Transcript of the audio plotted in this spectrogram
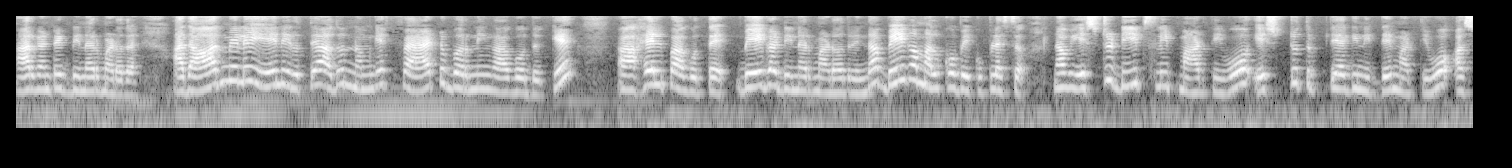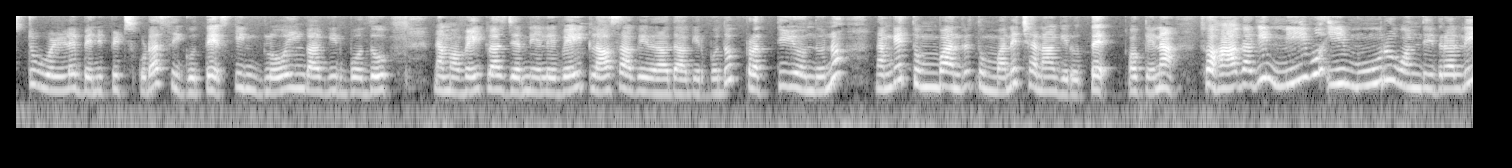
ಆರು ಗಂಟೆಗೆ ಡಿನ್ನರ್ ಮಾಡಿದ್ರೆ. ಅದಾದ್ಮೇಲೆ ಏನಿರುತ್ತೆ, ಅದು ನಮಗೆ ಫ್ಯಾಟ್ ಬರ್ನಿಂಗ್ ಆಗೋದಕ್ಕೆ ಹೆಲ್ಪ್ ಆಗುತ್ತೆ. ಬೇಗ ಡಿನ್ನರ್ ಮಾಡೋದ್ರಿಂದ ಬೇಗ ಮಲ್ಕೋಬೇಕು. ಪ್ಲಸ್ ನಾವು ಎಷ್ಟು ಡೀಪ್ ಸ್ಲೀಪ್ ಮಾಡ್ತೀವೋ, ಎಷ್ಟು ತೃಪ್ತಿಯಾಗಿ ನಿದ್ದೆ ಮಾಡ್ತೀವೋ, ಅಷ್ಟು ಒಳ್ಳೆ ಬೆನಿಫಿಟ್ಸ್ ಕೂಡ ಸಿಗುತ್ತೆ. ಸ್ಕಿನ್ ಗ್ಲೋಯಿಂಗ್ ಆಗಿರ್ಬೋದು, ನಮ್ಮ ವೆಯ್ಟ್ ಲಾಸ್ ಜರ್ನಿಯಲ್ಲಿ ವೆಯ್ಟ್ ಲಾಸ್ ಆಗಿರೋದಾಗಿರ್ಬೋದು ಪ್ರತಿಯೊಂದೂ ನಮಗೆ ತುಂಬ ಅಂದರೆ ತುಂಬಾನೇ ಚೆನ್ನಾಗಿರುತ್ತೆ. ಓಕೆನಾ ಸೊ ಹಾಗಾಗಿ ನೀವು ಈ ಮೂರು ಒಂದಿದ್ರಲ್ಲಿ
